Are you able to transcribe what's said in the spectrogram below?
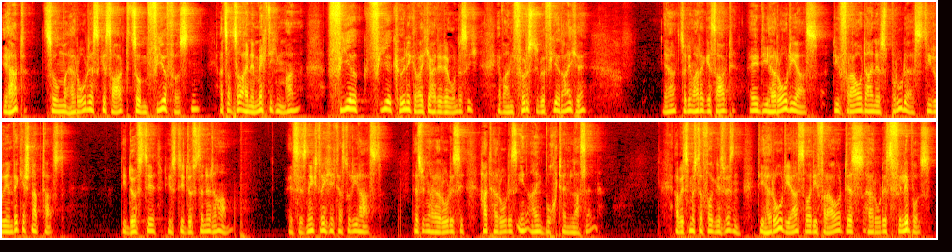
Er hat zum Herodes gesagt, zum Vierfürsten, also zu einem mächtigen Mann, vier, vier Königreiche hatte er unter sich, er war ein Fürst über vier Reiche. Ja, zudem hat er gesagt, hey, die Herodias, die Frau deines Bruders, die du ihm weggeschnappt hast, die dürfst du, die, die dürfst nicht haben. Es ist nicht richtig, dass du die hast. Deswegen hat Herodes, hat Herodes ihn einbuchten lassen. Aber jetzt müsst ihr Folgendes wissen. Die Herodias war die Frau des Herodes Philippus.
